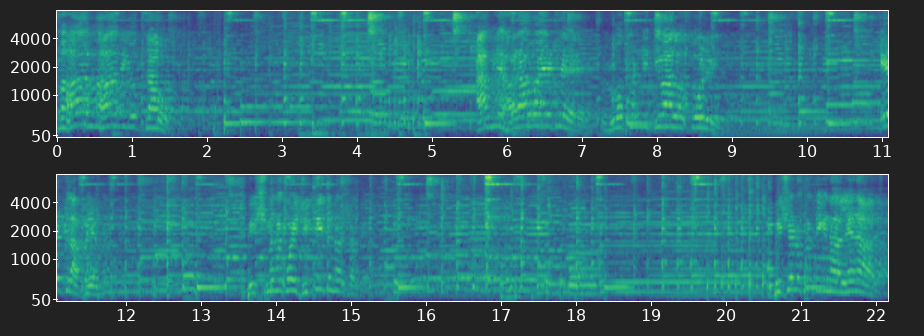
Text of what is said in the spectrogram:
મહાન મહાન યોદ્ધાઓ. આમને હરાવવા એટલે લોખંડની દિવાલો તોડવી. એટલા ભયંકર. ભીષ્મને કોઈ જીતી જ ન શકે. ભીષણ પ્રતિજ્ઞા લેનાર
